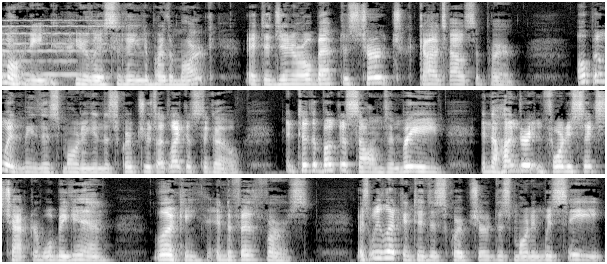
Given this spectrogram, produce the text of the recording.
Good morning. You're listening to Brother Mark at the General Baptist Church, God's House of Prayer. Open with me this morning in the scriptures. I'd like us to go into the book of Psalms and read in the 146th chapter. We'll begin looking in the fifth verse. As we look into this scripture this morning, we see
